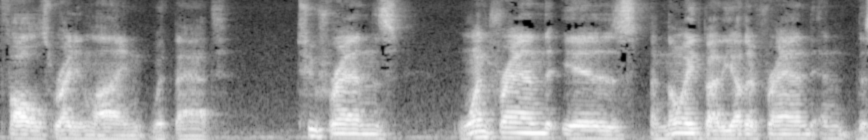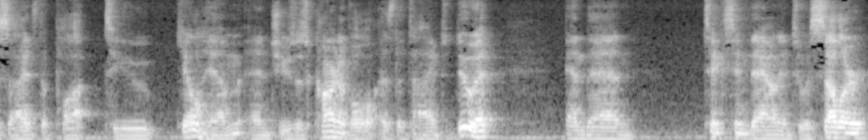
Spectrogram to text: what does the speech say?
falls right in line with that. Two friends. One friend is annoyed by the other friend and decides to plot to kill him and chooses Carnival as the time to do it, and then takes him down into a cellar,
